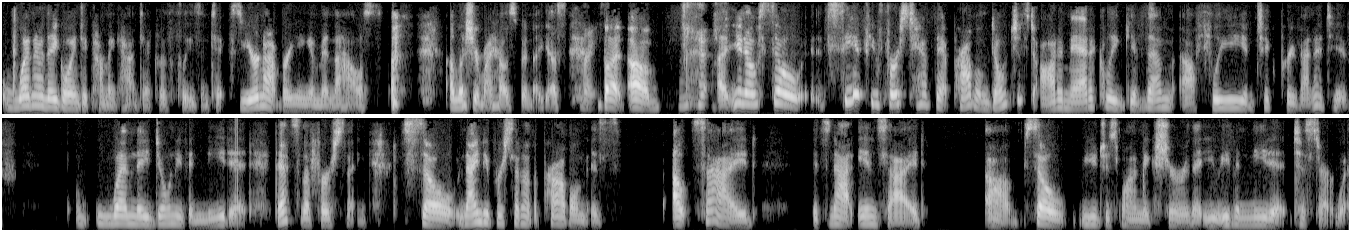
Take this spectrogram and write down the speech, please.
When are they going to come in contact with fleas and ticks? You're not bringing them in the house. unless you're my husband, I guess. Right. But um, uh, you know, so see if you first have that problem. Don't just automatically give them a flea and tick preventative when they don't even need it. That's the first thing. So 90% of the problem is outside. It's not inside. Um, so you just want to make sure that you even need it to start with.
